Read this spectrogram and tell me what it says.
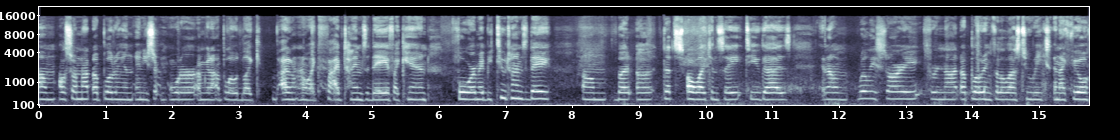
Um, also, I'm not uploading in any certain order. I'm going to upload, like, I don't know, like five times a day if I can. Four, maybe two times a day. Um, but uh, that's all I can say to you guys. And I'm really sorry for not uploading for the last two weeks. And I feel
